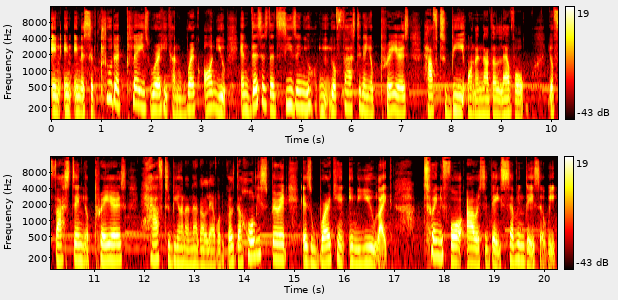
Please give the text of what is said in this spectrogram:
in in in a secluded place where he can work on you. And this is that season you, you your fasting and your prayers have to be on another level. Your fasting your prayers have to be on another level because the holy spirit is working in you like 24 hours a day 7 days a week.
